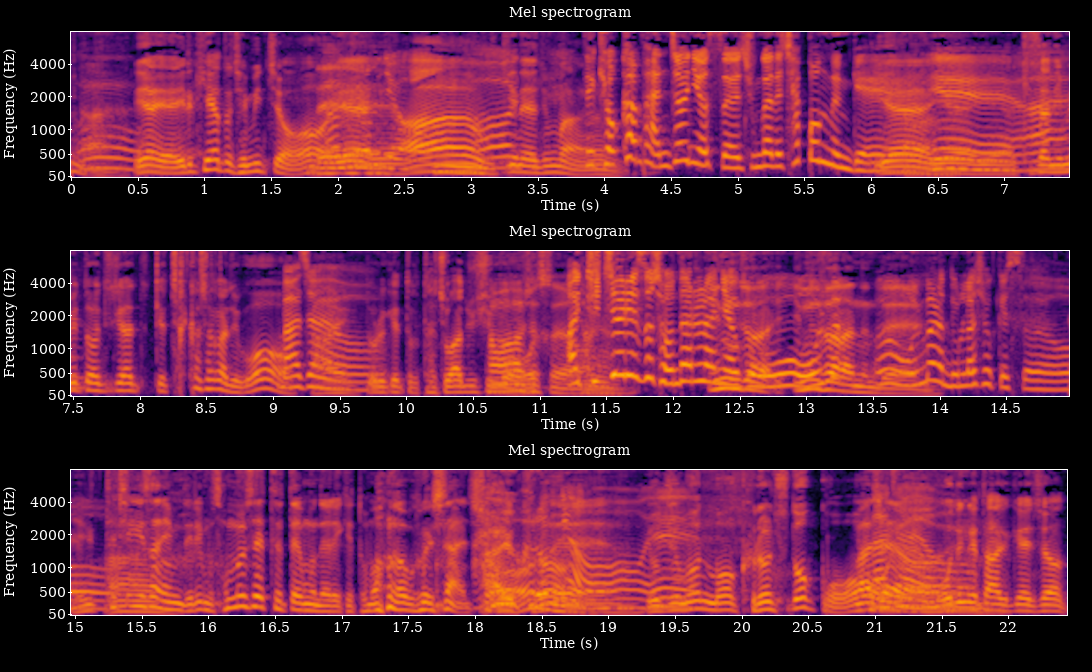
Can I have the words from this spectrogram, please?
이거, 예, 예, 이렇게 해도 재밌죠. 네, 예, 그럼요. 예. 아, 아, 웃기네, 정말. 되게 격한 반전이었어요. 중간에 차 꺾는 게. 예, 예, 예. 기사님이 아. 또 진짜 이렇게 착하셔가지고. 맞아요. 또 이렇게 또 다시 와주시고. 아, 하셨어요. 아니 뒷자리에서 전화를 있는 하냐고. 줄 알- 있는 줄 얼마- 알았는데. 어, 얼마나 놀라셨겠어요. 예, 택시 기사님들이 뭐 선물 세트 때문에 이렇게 도망가고 그러진 않죠. 아유, 아이, 그럼요. 네. 예. 요즘은 뭐 그럴 수도 없고. 맞아요. 맞아요. 모든 게 다 이렇게 저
